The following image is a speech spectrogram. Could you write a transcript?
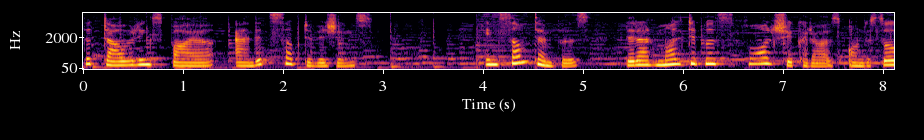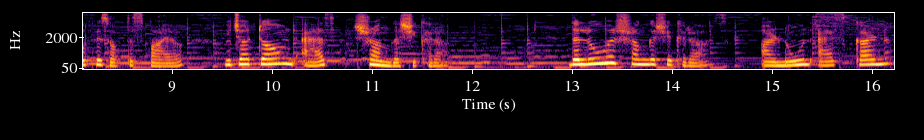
the towering spire and its subdivisions. In some temples, there are multiple small shikharas on the surface of the spire, which are termed as Shranga Shikhara. The lower Shranga Shikharas are known as Karna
